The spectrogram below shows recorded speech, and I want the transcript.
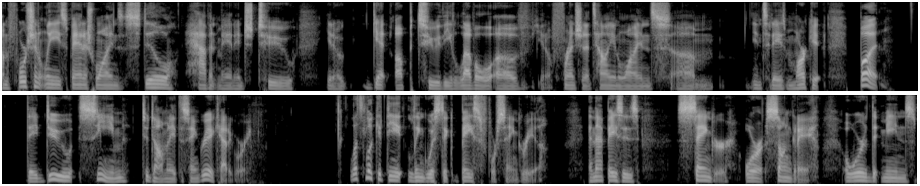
unfortunately, Spanish wines still haven't managed to, you know, get up to the level of, you know, French and Italian wines um, in today's market, but they do seem to dominate the sangria category. Let's look at the linguistic base for sangria, and that base is sanger or sangre, a word that means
